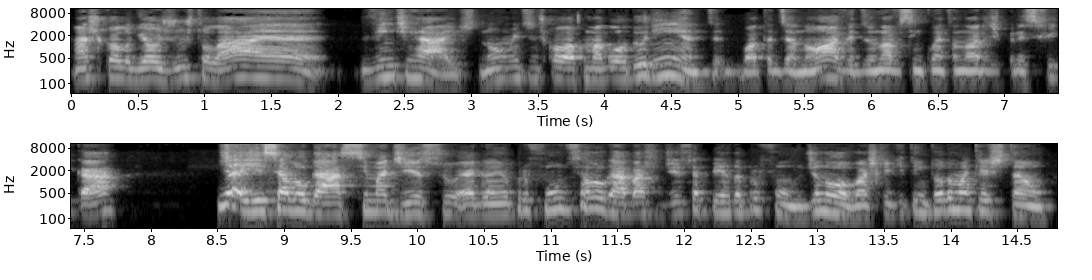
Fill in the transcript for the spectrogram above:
acho que o aluguel justo lá é 20 reais. Normalmente a gente coloca uma gordurinha, bota 19, 19,50 na hora de precificar. E aí, se alugar acima disso, é ganho para o fundo, se alugar abaixo disso, é perda para o fundo. De novo, acho que aqui tem toda uma questão.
